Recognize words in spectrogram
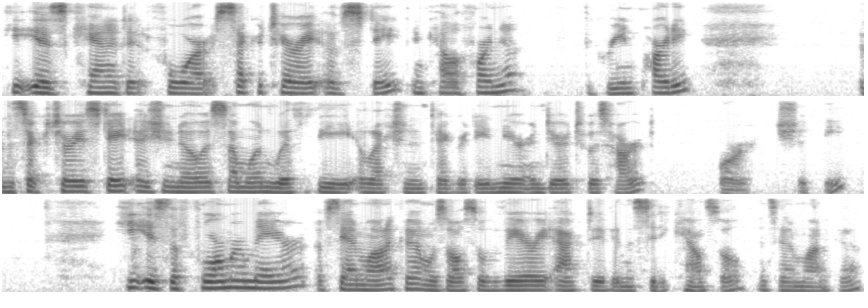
He is candidate for Secretary of State in California, the Green Party. And the Secretary of State, as you know, is someone with the election integrity near and dear to his heart, or should be. He is the former mayor of Santa Monica and was also very active in the city council in Santa Monica.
